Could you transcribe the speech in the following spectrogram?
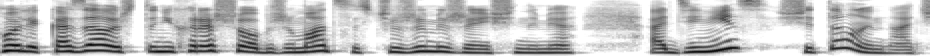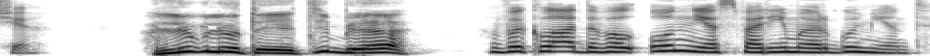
Оле казалось, что нехорошо обжиматься с чужими женщинами, а Денис считал иначе. «Люблю-то я тебя!» Выкладывал он неоспоримый аргумент.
